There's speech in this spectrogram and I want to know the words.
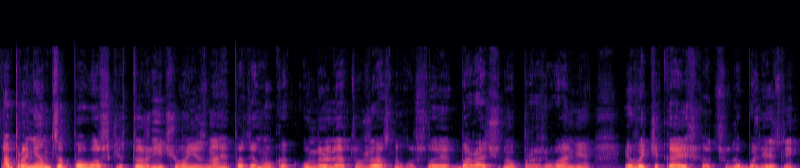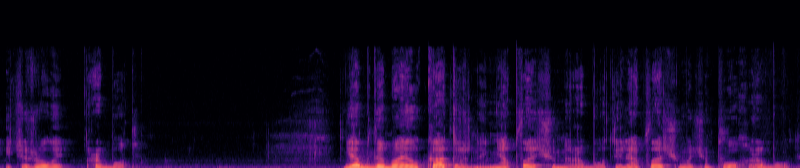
А про немцев повозских тоже ничего не знаю, потому как умерли от ужасных условий барачного проживания и вытекающих отсюда болезней и тяжелой работы. Я бы добавил каторжной, неоплачиваемой работы или оплачиваемой очень плохо работы.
